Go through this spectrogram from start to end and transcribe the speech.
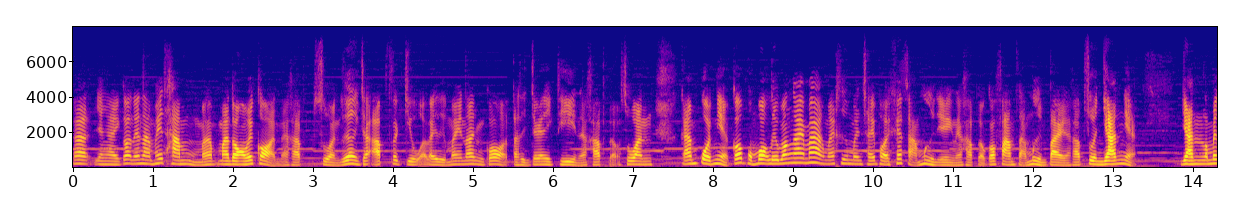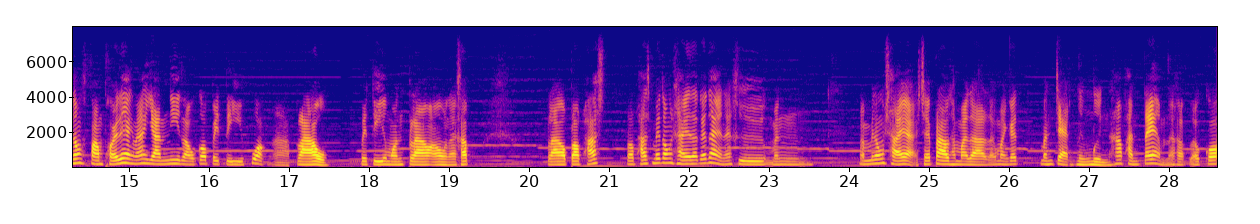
ถ้ายังไงก็แนะนำให้ทำมามาดองไว้ก่อนนะครับ ส่วนเรื่องจะ up skill อะไรหรือไม่นั่นก็ตัดสินใจกันอีกทีนะครับแล้วส่วนการปลดเนี่ยก็ผมบอกเลยว่าง่ายมากนะคือมันใช้พอยแค่ 30,000 เองนะครับแล้วก็ฟาร์ม 30,000 ไปนะครับ ส่วนยันต์เนี่ยยันเราไม่ต้องฟาร์มพอยแรกนะ ยันนี่เราก็ไปตีพวกอ่าเปล่าไปตีมอนเปล่าเอานะครับเปล่าเปล่าพัสเปล่าพัสไม่ต้องใช้แล้วก็ได้นะคือมันมันไม่ต้องใช้อะใช้เปล่าธรรมดาแล้วมันก็มันแจก 15,000 แต้มนะครับ แล้วก็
